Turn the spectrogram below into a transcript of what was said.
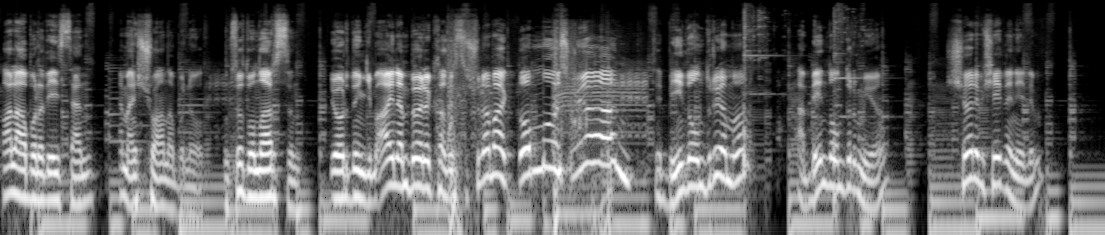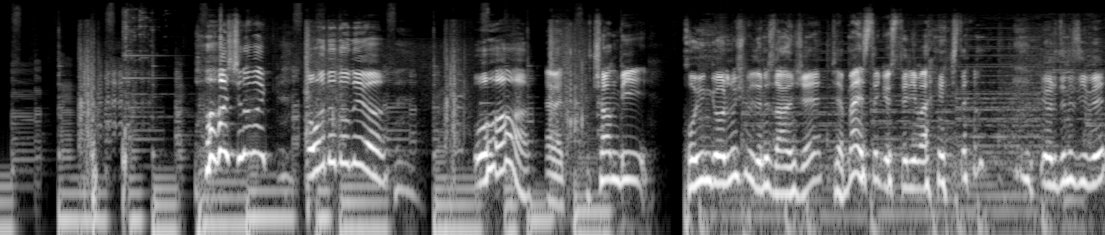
Hala abone değilsen hemen şu an abone ol. Yoksa donarsın. Gördüğün gibi aynen böyle kalırsın. Şuna bak. Donmuş. Uyan. İşte beni donduruyor mu? Ha beni dondurmuyor. Şöyle bir şey deneyelim. Şuna bak. Havada donuyor. Oha. Evet uçan bir koyun görmüş müydünüz daha önce? İşte ben size göstereyim arkadaşlar. Gördüğünüz gibi.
